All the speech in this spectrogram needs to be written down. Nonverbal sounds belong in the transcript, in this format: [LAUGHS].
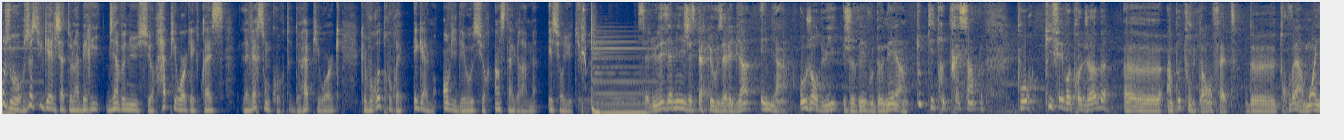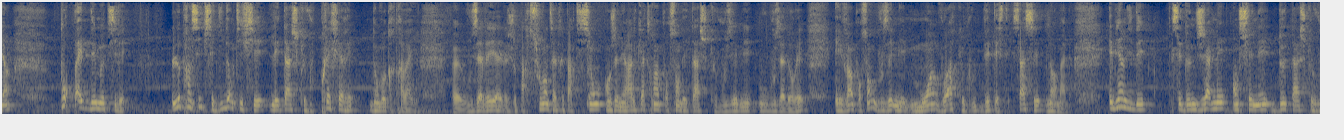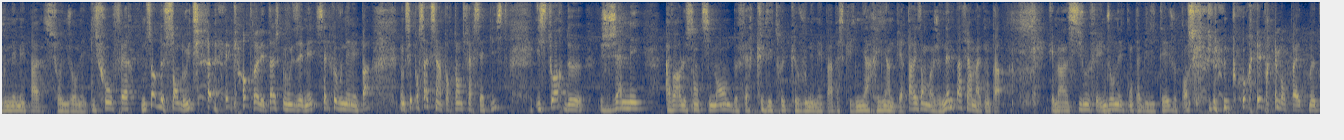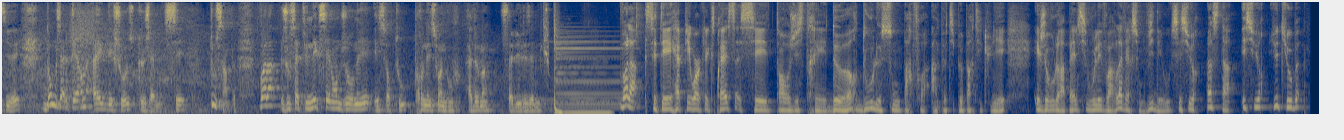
Bonjour, je suis Gaël Châtelain-Berry, bienvenue sur Happy Work Express, la version courte de Happy Work que vous retrouverez également en vidéo sur Instagram et sur YouTube. Salut les amis, j'espère que vous allez bien. Eh bien, aujourd'hui, je vais vous donner un tout petit truc très simple pour kiffer votre job euh, un peu tout le temps en fait, de trouver un moyen pour pas être démotivé. Le principe, c'est d'identifier les tâches que vous préférez dans votre travail. Euh, vous avez, je parle souvent de cette répartition, en général 80% des tâches que vous aimez ou vous adorez et 20% que vous aimez moins, voire que vous détestez. Ça, c'est normal. Eh bien, l'idée, c'est de ne jamais enchaîner deux tâches que vous n'aimez pas sur une journée. Il faut faire une sorte de sandwich [LAUGHS] entre les tâches que vous aimez, celles que vous n'aimez pas. Donc c'est pour ça que c'est important de faire cette liste, histoire de jamais avoir le sentiment de faire que des trucs que vous n'aimez pas, parce qu'il n'y a rien de pire. Par exemple, moi, je n'aime pas faire ma compta. Et eh ben, si je me fais une journée de comptabilité, je pense [LAUGHS] que je ne pourrais vraiment pas être motivé. Donc, j'alterne avec des choses que j'aime. C'est tout simple. Voilà, je vous souhaite une excellente journée et surtout, prenez soin de vous. À demain. Salut les amis. Voilà, c'était Happy Work Express. C'est enregistré dehors, d'où le son parfois un petit peu particulier. Et je vous le rappelle, si vous voulez voir la version vidéo, c'est sur Insta et sur YouTube.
